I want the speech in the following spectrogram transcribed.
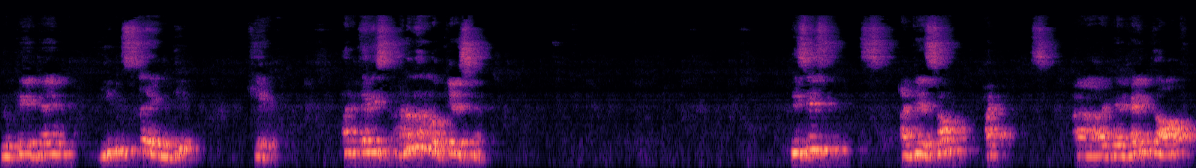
located inside the cave. And there is another location. This is at the some at, uh, at the height of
